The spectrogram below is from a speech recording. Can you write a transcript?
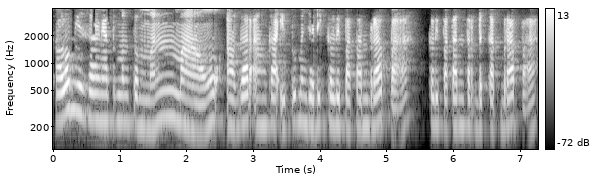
Kalau misalnya teman-teman mau agar angka itu menjadi kelipatan berapa, kelipatan terdekat berapa,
